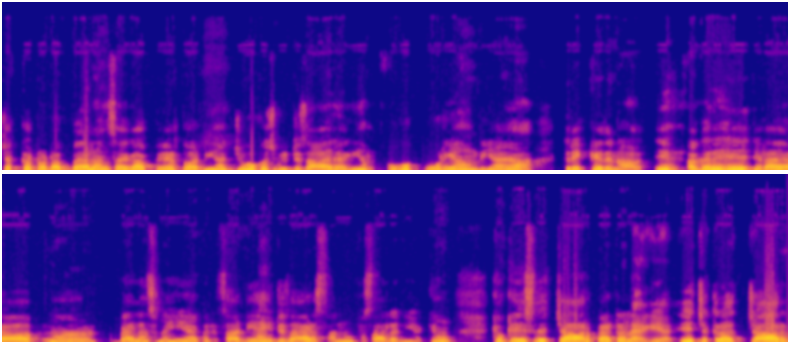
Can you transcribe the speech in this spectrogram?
ਚੱਕਰ ਤੁਹਾਡਾ ਬੈਲੈਂਸ ਹੈਗਾ, ਫਿਰ ਤੁਹਾਡੀਆਂ ਜੋ ਕੁਝ ਵੀ ਡਿਜ਼ਾਇਰ ਹੈਗੀਆਂ, ਉਹ ਪੂਰੀਆਂ ਹੁੰਦੀਆਂ ਆ ਤਰੀਕੇ ਦੇ ਨਾਲ। ਇਹ ਅਗਰ ਇਹ ਜਿਹੜਾ ਆ ਬੈਲੈਂਸ ਨਹੀਂ ਹੈ, ਫਿਰ ਸਾਡੀਆਂ ਹੀ ਡਿਜ਼ਾਇਰ ਸਾਨੂੰ ਫਸਾ ਲੈਣੀਆਂ ਕਿਉਂ? ਕਿਉਂਕਿ ਇਸ ਦੇ ਚਾਰ ਪੈਟਲ ਹੈਗੇ ਆ। ਇਹ ਚੱਕਰਾ ਚਾਰ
